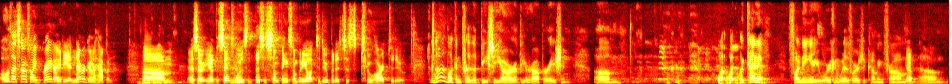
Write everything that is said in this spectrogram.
"Oh, that sounds like a great idea. Never going to happen." Mm-hmm. Um, and so, you know, the sense was that this is something somebody ought to do, but it's just too hard to do. So now I'm looking for the BCR of your operation. Um, what, what, what kind of funding are you working with? Where is it coming from? Yep. Um,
